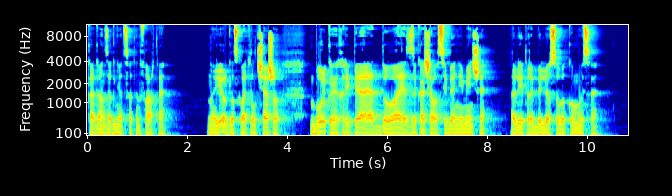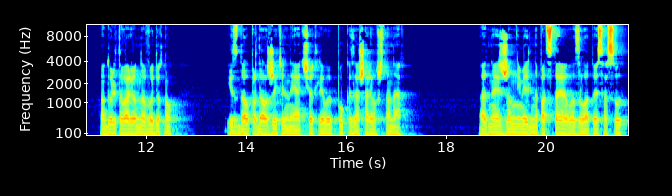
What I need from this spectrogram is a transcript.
Каган загнется от инфаркта. Но Йоргел схватил чашу, булькая, хрипя и отдуваясь, закачал в себя не меньше литра белесого кумыса. Удовлетворенно выдохнул, издал продолжительный отчетливый пук и зашарил в штанах. Одна из жен немедленно подставила золотой сосуд.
